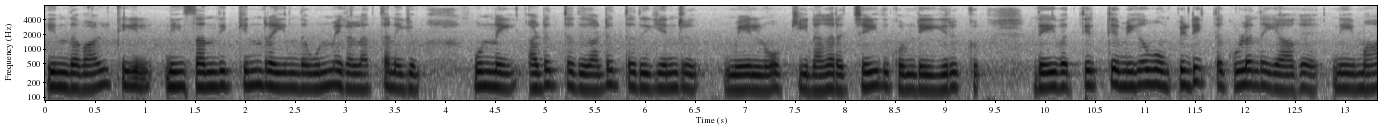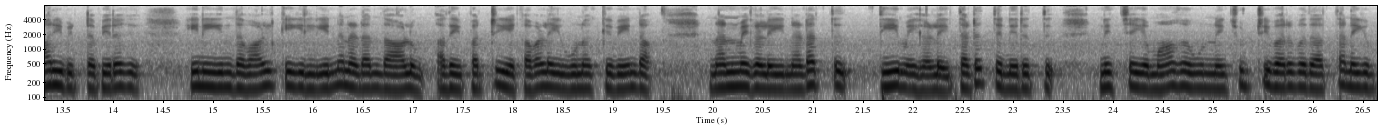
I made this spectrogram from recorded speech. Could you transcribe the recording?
இந்த வாழ்க்கையில் நீ சந்திக்கின்ற இந்த உண்மைகள் அத்தனையும் உன்னை அடுத்தது அடுத்தது என்று மேல் நோக்கி நகரச் செய்து கொண்டே இருக்கும். தெய்வத்திற்கு மிகவும் பிடித்த குழந்தையாக நீ மாறிவிட்ட பிறகு இனி இந்த வாழ்க்கையில் என்ன நடந்தாலும் அதை பற்றிய கவலை உனக்கு வேண்டாம். நன்மைகளை நடத்து தீமைகளை தடுத்து நிறுத்து. நிச்சயமாக உன்னை சுற்றி வருவது அத்தனையும்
